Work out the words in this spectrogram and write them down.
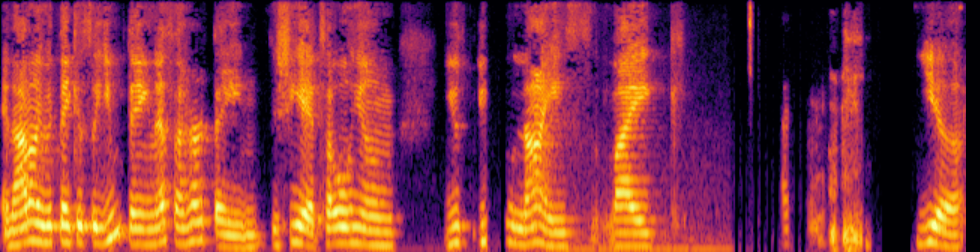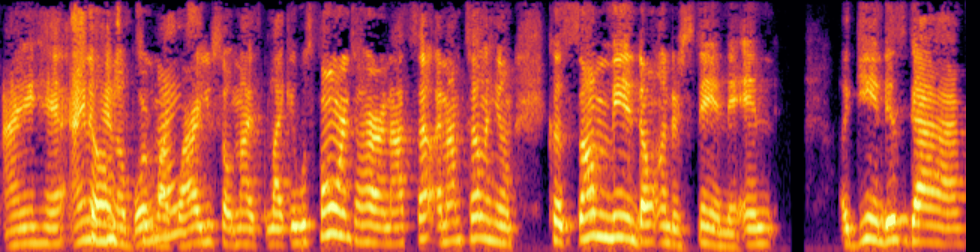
And I don't even think it's a you thing. That's a her thing. She had told him, you you too nice. Like yeah, I ain't had I ain't So had no boyfriend. Like, nice? why are you so nice? Like it was foreign to her, and I tell and I'm telling him because some men don't understand it. And again, this guy,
